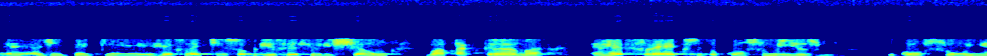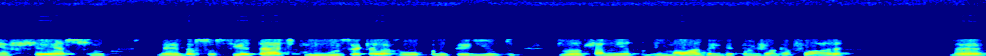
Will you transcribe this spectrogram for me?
é, a gente tem que refletir sobre isso. Esse lixão no Atacama é reflexo do consumismo, do consumo em excesso né, da sociedade que usa aquela roupa no período de lançamento de moda e depois joga fora. Né?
